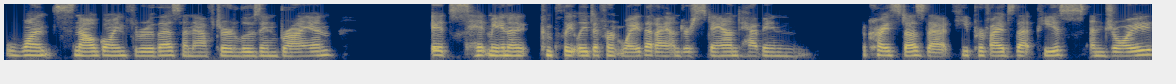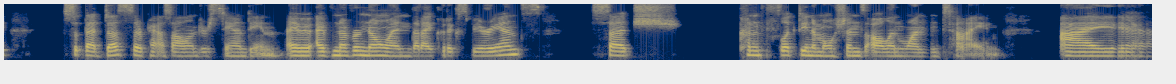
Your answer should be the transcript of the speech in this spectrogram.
once now going through this and after losing Bryan, it's hit me in a completely different way that I understand having Christ does that. He provides that peace and joy so that does surpass all understanding. I, I've never known that I could experience such conflicting emotions all in one time. I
